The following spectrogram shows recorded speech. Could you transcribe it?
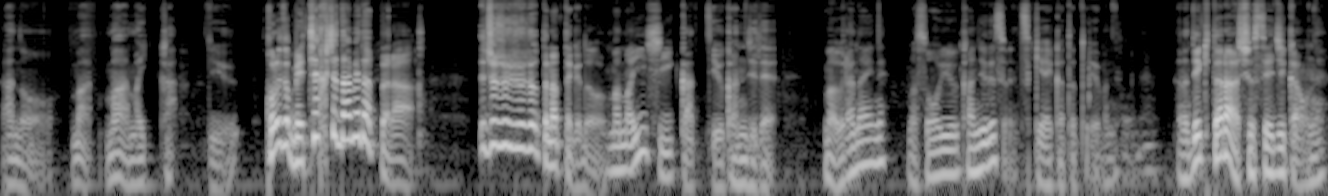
あのまあまあまあいっかっていう。これがめちゃくちゃダメだったらでちょちょちょちょってなったけどまあまあいいしいいかっていう感じでまあ占いね、まあ、そういう感じですよね。付き合い方といえばね。あのできたら出生時間をね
